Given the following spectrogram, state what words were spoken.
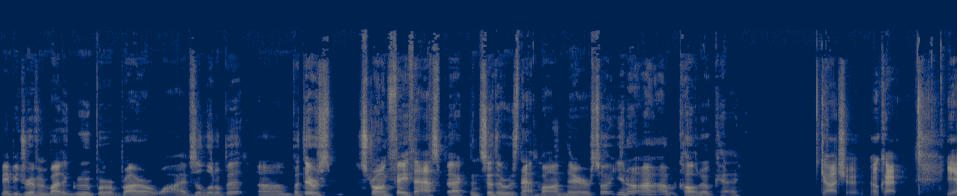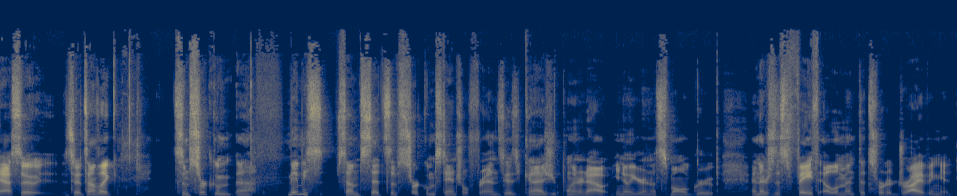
maybe driven by the group or by our wives a little bit. Um, but there was strong faith aspect, and so there was that bond there. So you know, I, I would call it okay. Gotcha. Okay. Yeah. So so it sounds like some circum. Uh maybe some sets of circumstantial friends because kind of as you pointed out you know you're in a small group and there's this faith element that's sort of driving it.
